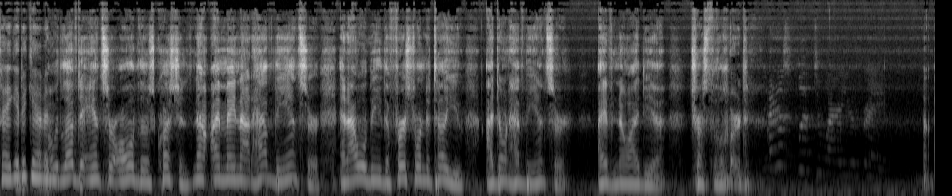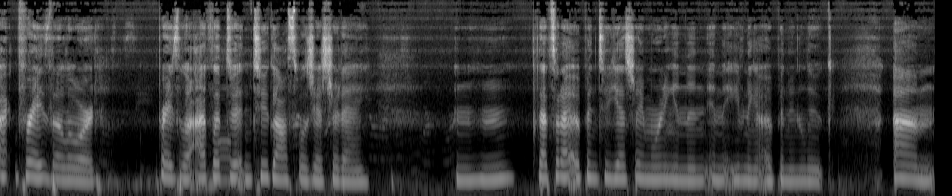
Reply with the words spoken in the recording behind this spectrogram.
Take it to Kevin. I would love to answer all of those questions. Now, I may not have the answer, and I will be the first one to tell you I don't have the answer. I have no idea. Trust the Lord. I just flipped to why are you afraid? I- Praise the Lord. Praise the Lord. I flipped to it in two Gospels yesterday. Mm-hmm. That's what I opened to yesterday morning, and then in the evening I opened in Luke. Um,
